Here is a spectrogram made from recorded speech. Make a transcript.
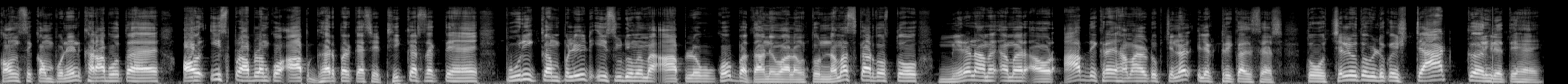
कौन से कंपोनेंट खराब होता है और इस प्रॉब्लम को आप घर पर कैसे ठीक कर सकते हैं, पूरी कंप्लीट इस वीडियो में मैं आप लोगों को बताने वाला हूँ। तो नमस्कार दोस्तों, मेरा नाम है अमर और आप देख रहे हैं हमारा यूट्यूब चैनल इलेक्ट्रिकल सर्च तो चलिए तो वीडियो को स्टार्ट कर ही लेते हैं।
